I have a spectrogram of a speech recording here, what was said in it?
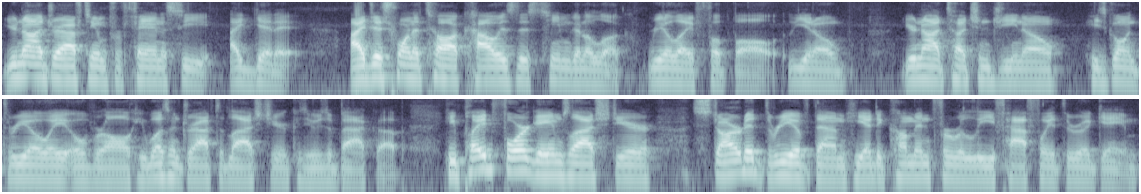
You're not drafting him for fantasy. I get it. I just want to talk how is this team going to look? Real life football. You know, you're not touching Geno. He's going 308 overall. He wasn't drafted last year because he was a backup. He played four games last year, started three of them. He had to come in for relief halfway through a game.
